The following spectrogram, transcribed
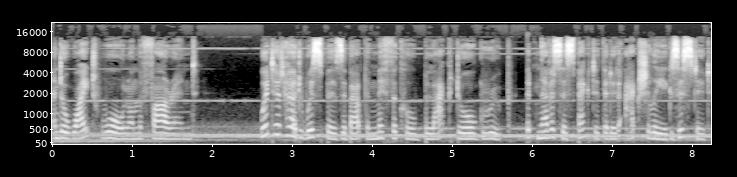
and a white wall on the far end. Whit had heard whispers about the mythical Black Door group, but never suspected that it actually existed.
